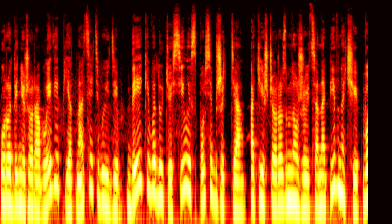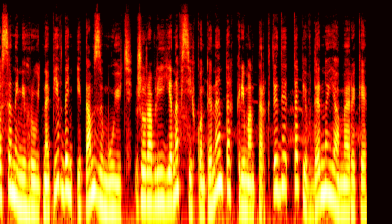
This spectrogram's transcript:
У родині журавливі 15 видів. Деякі ведуть осілий спосіб життя, а ті, що розмножуються на півночі, восени мігрують на південь і там зимують. Журавлі є на всіх континентах, крім Антарктиди та Південної Америки.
